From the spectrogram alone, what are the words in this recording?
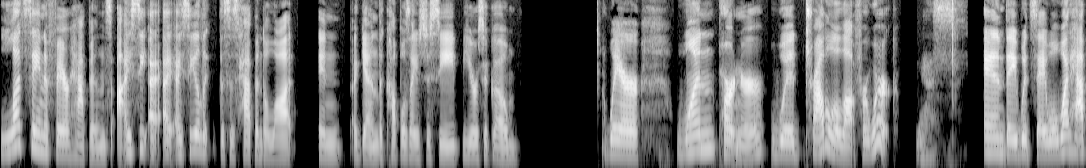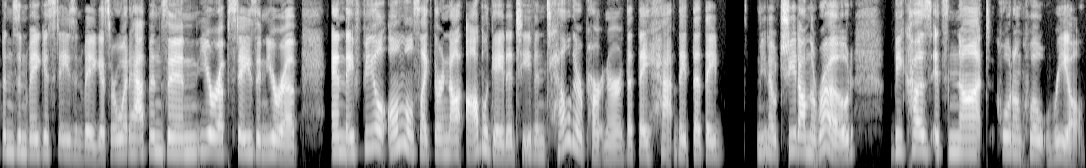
let's say an affair happens. I see I, I see like this has happened a lot in again the couples I used to see years ago where one partner would travel a lot for work. Yes. And they would say, well, what happens in Vegas stays in Vegas, or what happens in Europe stays in Europe. And they feel almost like they're not obligated to even tell their partner that they had they, that they, you know, cheat on the road because it's not quote unquote real.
